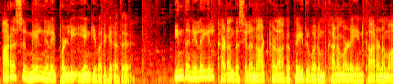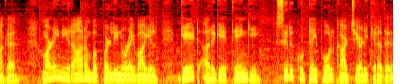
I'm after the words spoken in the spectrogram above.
அரசு மேல்நிலைப் பள்ளி இயங்கி வருகிறது. இந்த நிலையில் கடந்த சில நாட்களாக பெய்து வரும் கனமழையின் காரணமாக மழைநீர் ஆரம்ப பள்ளி நுழைவாயில் கேட் அருகே தேங்கி சிறு குட்டை போல் காட்சியளிக்கிறது.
